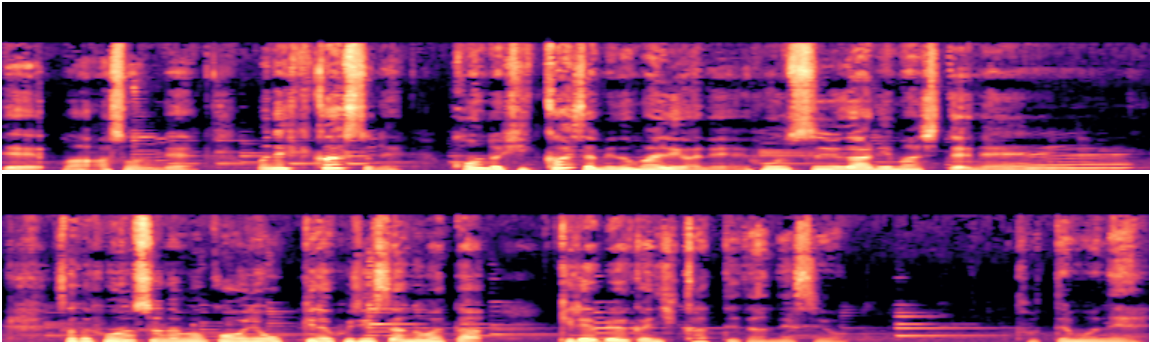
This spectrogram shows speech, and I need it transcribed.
て、まあ、遊んで、ほんで、引き返すとね、今度引き返した目の前がね、噴水がありましてね、その噴水の向こうに大きな富士山がまた、きれびやかに光ってたんですよ。とってもね、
